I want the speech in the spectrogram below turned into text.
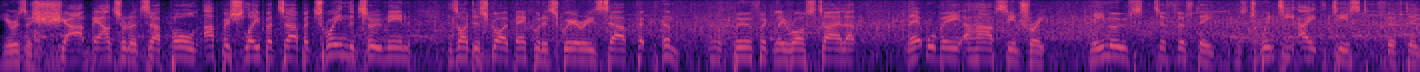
Here is a sharp bouncer, and it's uh, pulled uppishly, but uh, between the two men, as I described backward as square, he's uh, picked them perfectly. Ross Taylor. That will be a half century. He moves to 50. His 28th test 50.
